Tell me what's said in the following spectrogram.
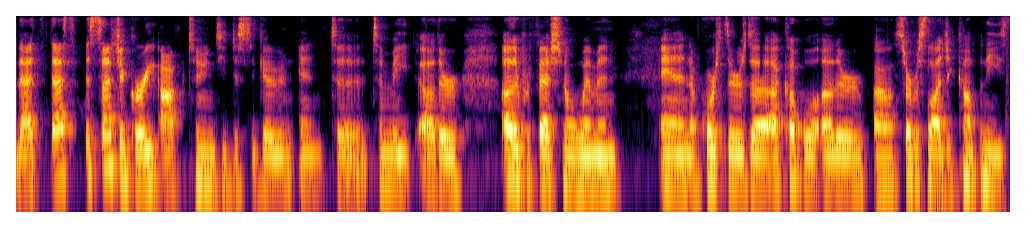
That that's it's such a great opportunity just to go and, and to to meet other other professional women. And of course, there's a, a couple other uh, service logic companies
